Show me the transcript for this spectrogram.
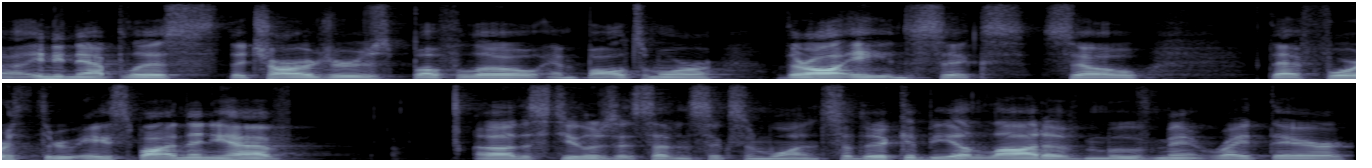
uh, Indianapolis, the Chargers, Buffalo, and Baltimore, they're all eight and six. So that fourth through eighth spot, and then you have uh, the Steelers at seven, six, and one. So there could be a lot of movement right there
